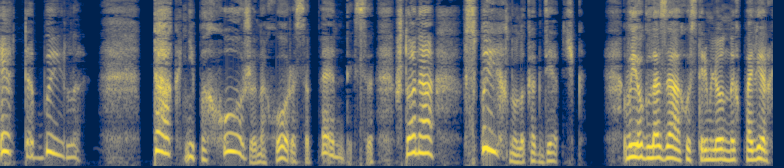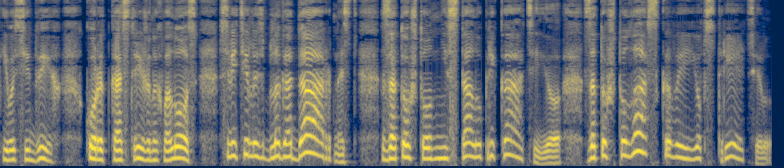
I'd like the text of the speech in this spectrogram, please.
Это было так не похоже на Хораса Пендиса, что она вспыхнула, как девочка. В ее глазах, устремленных поверх его седых, коротко остриженных волос, светилась благодарность за то, что он не стал упрекать ее, за то, что ласково ее встретил.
